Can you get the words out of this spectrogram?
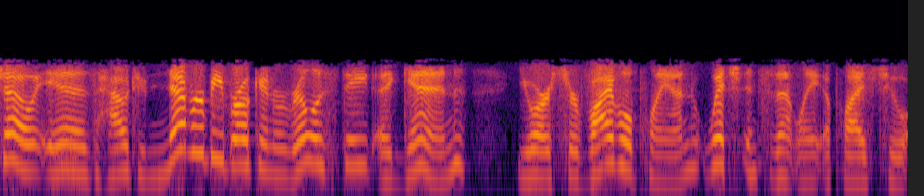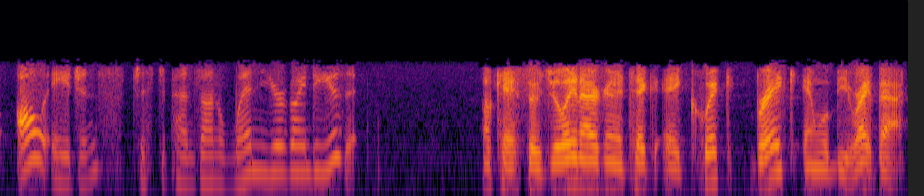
show is how to never be broke in real estate again. Your survival plan, which incidentally applies to all agents, just depends on when you're going to use it. Okay, so Julie and I are going to take a quick break, and we'll be right back.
